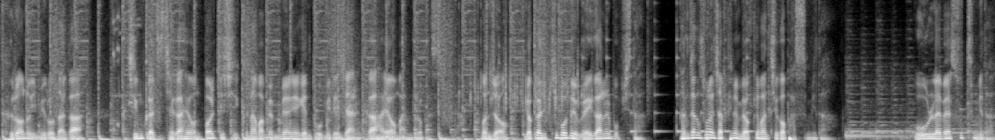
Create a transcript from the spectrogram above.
그런 의미로다가 지금까지 제가 해온 뻘짓이 그나마 몇 명에겐 도움이 되지 않을까 하여 만들어 봤습니다. 먼저 몇 가지 키보드의 외관을 봅시다. 당장 손에 잡히는 몇 개만 찍어 봤습니다. 오울랩의 수트입니다.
